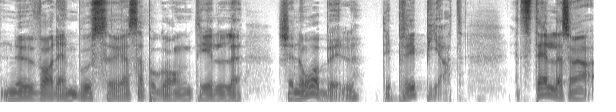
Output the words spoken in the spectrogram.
nu var det en bussresa på gång till Tjernobyl, till Pripyat. Ett ställe som jag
